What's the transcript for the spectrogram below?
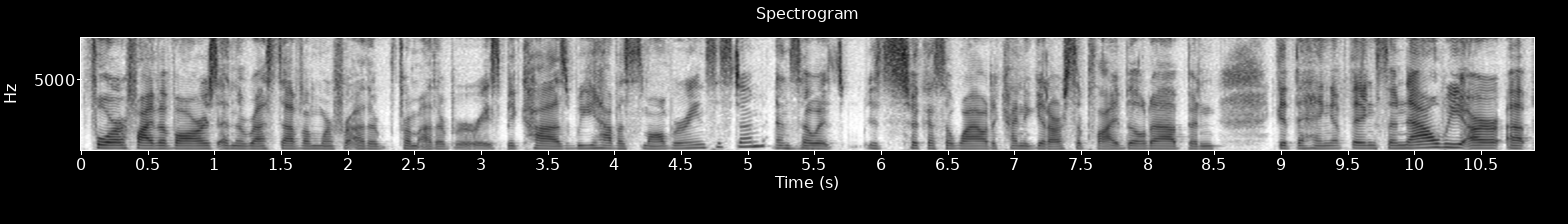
four or five of ours, and the rest of them were for other from other breweries because we have a small brewing system, and so it's it's took us a while to kind of get our supply built up and get the hang of things. So now we are up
